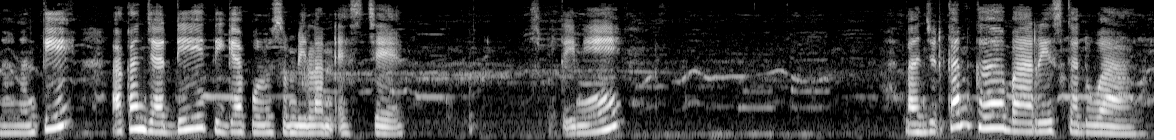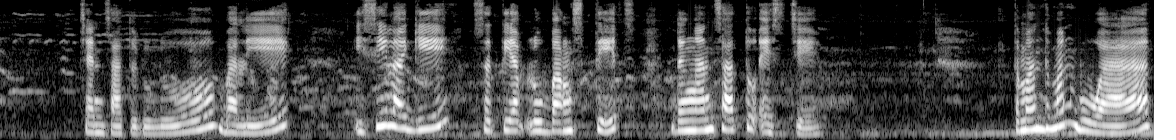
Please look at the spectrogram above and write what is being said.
Nah nanti akan jadi 39 SC seperti ini. Lanjutkan ke baris kedua chain satu dulu balik. Isi lagi setiap lubang stitch dengan satu SC teman-teman buat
